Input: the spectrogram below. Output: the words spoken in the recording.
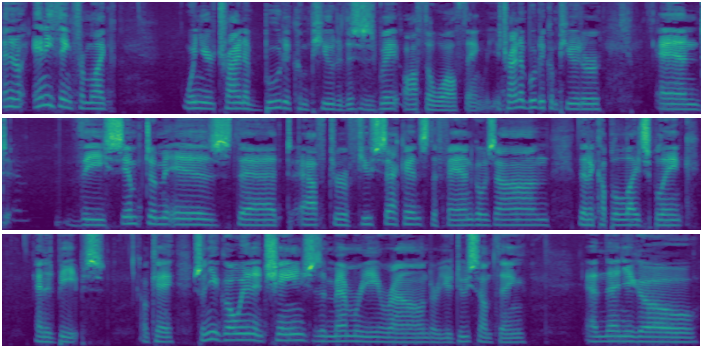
I don't know anything from like when you're trying to boot a computer. This is a way off the wall thing. You're trying to boot a computer, and the symptom is that after a few seconds the fan goes on, then a couple of lights blink, and it beeps. Okay, so then you go in and change the memory around, or you do something, and then you go,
